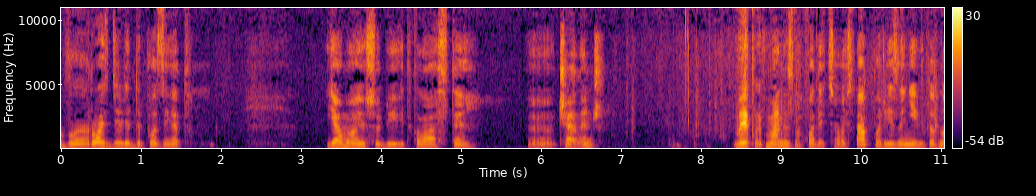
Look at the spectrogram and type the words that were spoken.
в розділі депозит я маю собі відкласти е, челендж. Виклик в мене знаходиться ось так, порізані від 1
